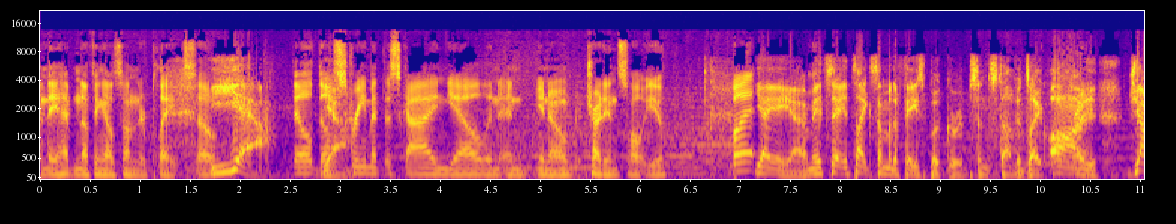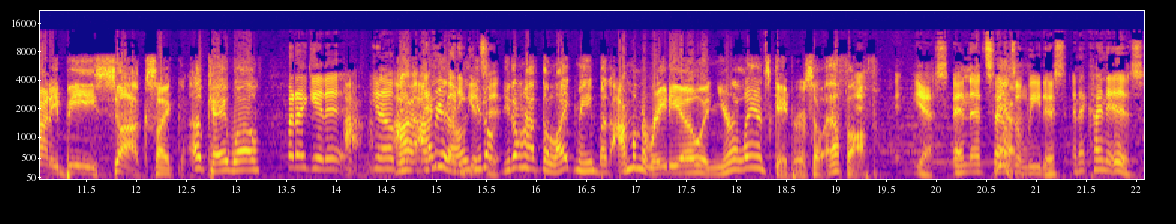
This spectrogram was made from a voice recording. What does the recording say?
and they have nothing else on their plate. So yeah. they'll they'll Yeah. stream at the sky and yell and and you know try to insult you. But Yeah, yeah, yeah. I mean, it's it's like some of the Facebook groups and stuff. It's like, oh, Right. Johnny B sucks. Like, okay, well, But I get it. You know, I, I, you know, you don't it. you don't have to like me, but I'm on the radio and you're a landscaper, so f off. yes, and that sounds Yeah. elitist, and it kind of is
